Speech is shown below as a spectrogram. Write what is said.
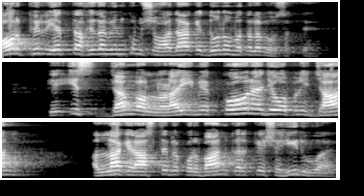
اور پھر یتخم انکم شہدا کے دونوں مطلب ہو سکتے ہیں کہ اس جنگ اور لڑائی میں کون ہے جو اپنی جان اللہ کے راستے میں قربان کر کے شہید ہوا ہے؟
